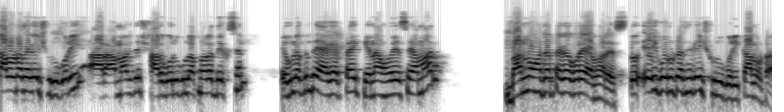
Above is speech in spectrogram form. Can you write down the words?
কালোটা থেকেই শুরু করি। আর আমার যে সার গরুগুলো আপনারা দেখছেন, এগুলো কিন্তু এক একটাই কেনা হয়েছে আমার। বান্ন হাজার টাকা করে অ্যাভারেজ তো এই গরুটা থেকেই শুরু করি, কালোটা।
